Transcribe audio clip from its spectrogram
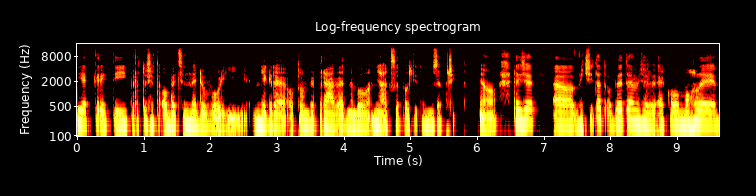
je krytý, protože ta obec nedovolí někde o tom vyprávět nebo nějak se proti tomu zepřít. Jo. Takže uh, vyčítat obětem, že jako mohli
